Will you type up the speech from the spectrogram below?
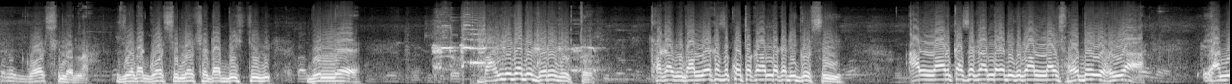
কোনো ঘর ছিল না। যেটা ঘর ছিল সেটা বৃষ্টি বললে বাইরে থেকে ধরে পড়তো থাকার মতো আল্লাহর কাছে কত কান্দাকাটি করছি। আল্লাহর কাছে কান্দাকাটি করে আল্লাহ সদয় হইয়া আমি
